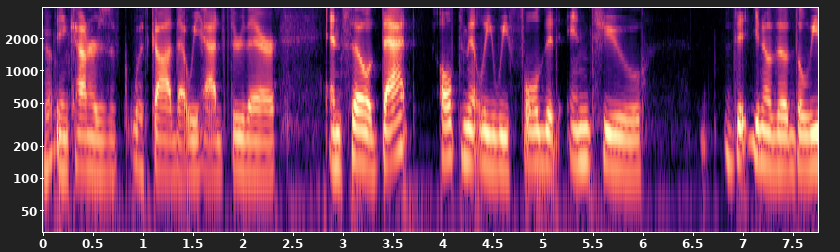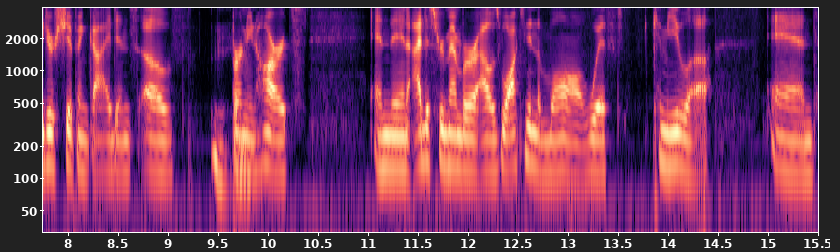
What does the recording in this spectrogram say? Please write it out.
Yep. the encounters of, with God that we had through there. And so that ultimately we folded into the you know the the leadership and guidance of Mm-hmm. Burning Hearts. And then I just remember I was walking in the mall with Camila and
